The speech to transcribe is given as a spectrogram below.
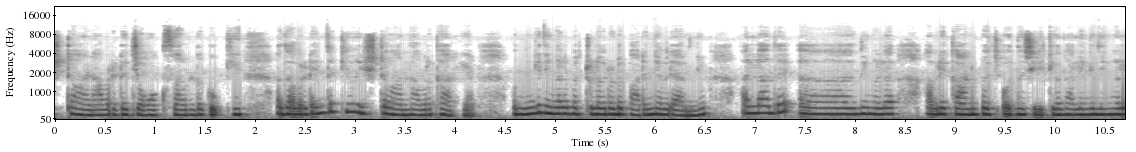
ഇഷ്ടമാണ്. അവരുടെ ജോക്സ് അവരുടെ കുക്കിംഗ് അത് അവരുടെ എന്തൊക്കെയോ ഇഷ്ടമാണെന്ന് അവർക്ക് അറിയാം. ഒന്നുകിൽ നിങ്ങൾ മറ്റുള്ളവരോട് പറഞ്ഞ് അവരറിഞ്ഞു. അല്ലാതെ നിങ്ങൾ അവരെ കാണുമ്പോൾ ഒന്ന് ചിരിക്കുന്നത് അല്ലെങ്കിൽ നിങ്ങൾ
